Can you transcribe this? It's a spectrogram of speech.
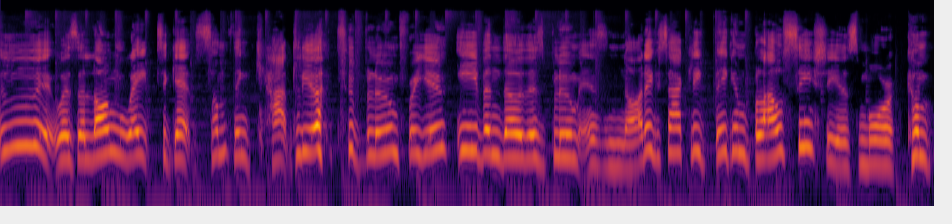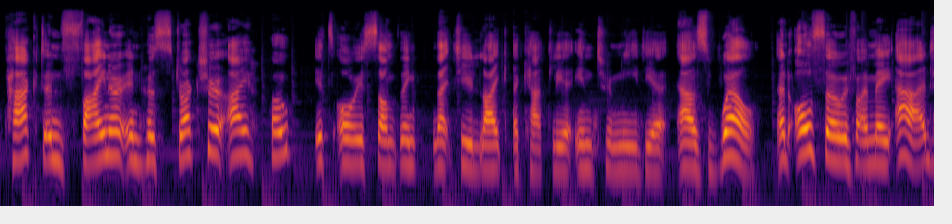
ooh, it was a long wait to get something Cattleya to bloom for you. Even though this bloom is not exactly big and blousy, she is more compact and finer in her structure, I hope it's always something that you like a Cattleya intermedia as well. And also, if I may add,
